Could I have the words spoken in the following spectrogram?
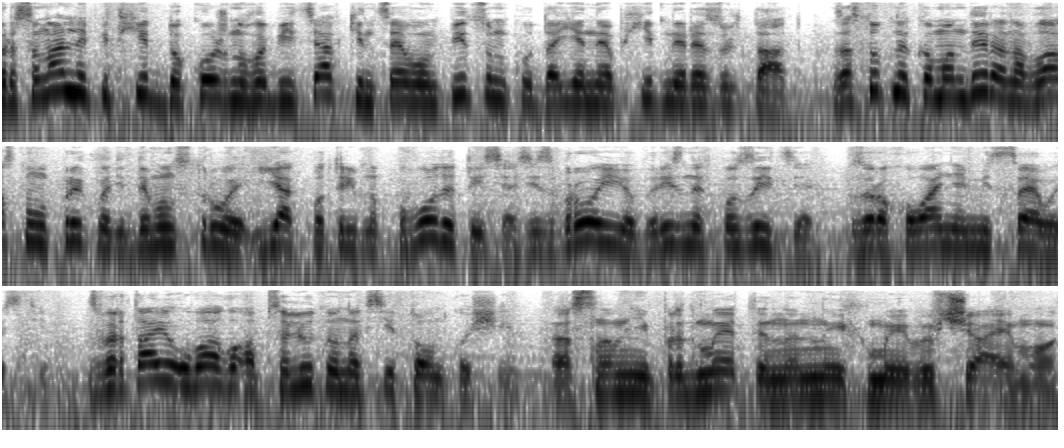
Персональний підхід до кожного бійця в кінцевому підсумку дає необхідний результат. Заступник командира на власному прикладі демонструє, як потрібно поводитися зі зброєю в різних позиціях з урахуванням місцевості. Звертаю увагу абсолютно на всі тонкощі. Основні предмети на них ми вивчаємо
